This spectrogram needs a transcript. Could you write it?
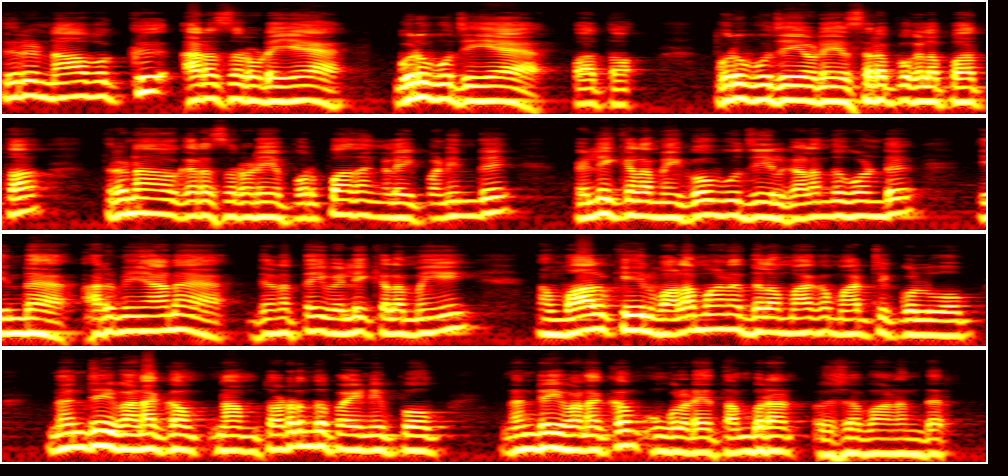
திருநாவுக்கு அரசருடைய குரு பூஜையை பார்த்தோம். குரு பூஜையுடைய சிறப்புகளை பார்த்தோம். திருநாவுக்கரசருடைய பொற்பாதங்களை பணிந்து வெள்ளிக்கிழமை கோபூஜையில் கலந்து கொண்டு இந்த அருமையான தினத்தை வெள்ளிக்கிழமையை நம் வாழ்க்கையில் வளமான தினமாக மாற்றிக்கொள்வோம். நன்றி வணக்கம். நாம் தொடர்ந்து பயணிப்போம். நன்றி வணக்கம். உங்களுடைய தம்புரான் ரிஷபானந்தர்.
